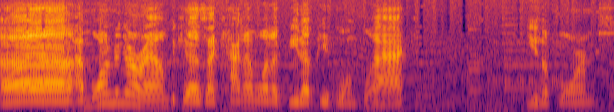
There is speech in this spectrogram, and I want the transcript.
Uh, I'm wandering around because I kind of want to beat up people in black uniforms.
